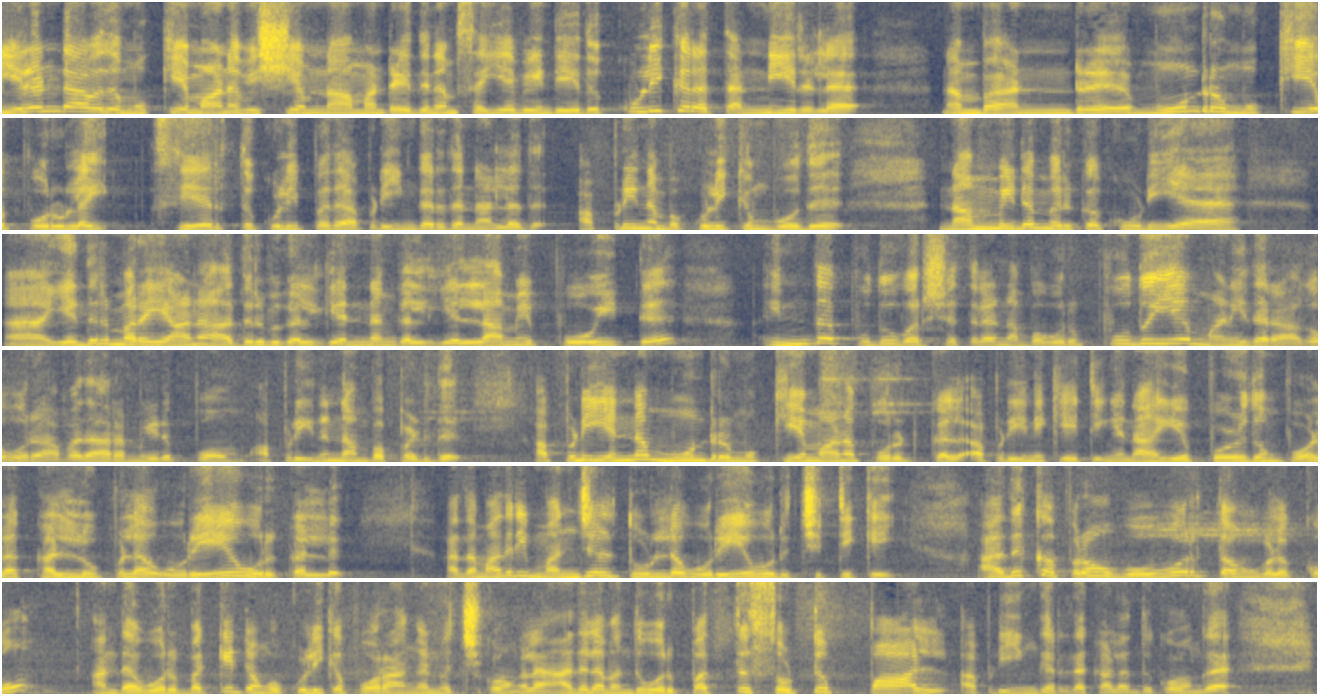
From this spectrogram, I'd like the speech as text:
இரண்டாவது முக்கியமான விஷயம் நாம் அன்றைய தினம் செய்ய வேண்டியது குளிக்கிற தண்ணீரில் நம்ம அன்று மூன்று முக்கிய பொருளை சேர்த்து குளிப்பது அப்படிங்கிறது நல்லது. அப்படி நம்ம குளிக்கும்போது நம்மிடம் இருக்கக்கூடிய எதிர்மறையான அதிர்வுகள் எண்ணங்கள் எல்லாமே போயிட்டு இந்த புது வருஷத்தில் நம்ம ஒரு புதிய மனிதராக ஒரு அவதாரம் எடுப்போம் அப்படின்னு நம்பப்படுது. அப்படி என்ன மூன்று முக்கியமான பொருட்கள் அப்படின்னு கேட்டிங்கன்னா எப்பொழுதும் போல் கல்லுப்பில் ஒரே ஒரு கல் அதை மாதிரி மஞ்சள் தூளில் ஒரே ஒரு சிட்டிக்கை. அதுக்கப்புறம் ஒவ்வொருத்தவங்களுக்கும் அந்த ஒரு பக்கெட் அவங்க குளிக்க போகிறாங்கன்னு வச்சுக்கோங்களேன். அதில் வந்து ஒரு பத்து சொட்டு பால் அப்படிங்கிறத கலந்துக்கோங்க.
